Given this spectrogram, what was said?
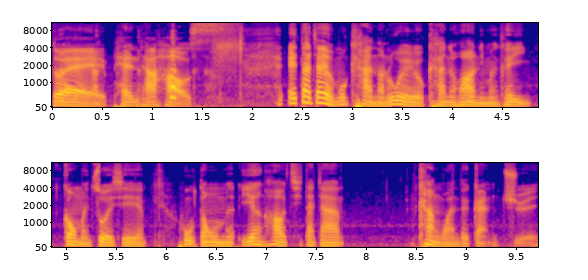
对，Penthouse。哎，大家有没有看呢？如果有看的话，你们可以跟我们做一些互动，我们也很好奇大家看完的感觉。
